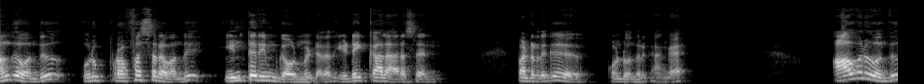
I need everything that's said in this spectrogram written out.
அங்கே வந்து ஒரு ப்ரொஃபஸரை வந்து இன்டரிம் கவர்மெண்ட் அதாவது இடைக்கால அரசன் பண்ணுறதுக்கு கொண்டு வந்திருக்காங்க. அவர் வந்து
